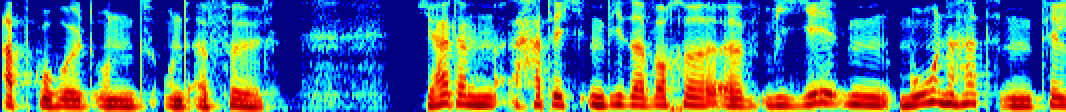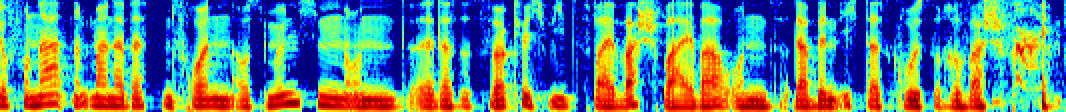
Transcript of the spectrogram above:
abgeholt und, und erfüllt. Ja, dann hatte ich in dieser Woche äh, wie jeden Monat ein Telefonat mit meiner besten Freundin aus München. Und äh, das ist wirklich wie zwei Waschweiber. Und da bin ich das größere Waschweib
